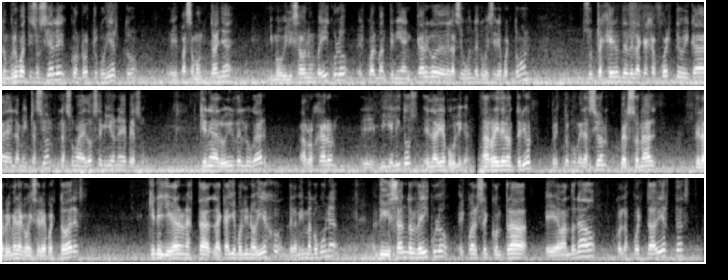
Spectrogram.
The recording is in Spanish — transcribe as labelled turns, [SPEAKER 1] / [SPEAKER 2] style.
[SPEAKER 1] Un grupo antisociales con rostro cubierto, eh, pasamontaña y movilizado en un vehículo, el cual mantenía en cargo desde la segunda comisaría de Puerto Montt, sustrajeron desde la caja fuerte ubicada en la administración la suma de 12 millones de pesos, quienes al huir del lugar arrojaron eh, miguelitos en la vía pública. A raíz de lo anterior, prestó cooperación personal de la primera comisaría de Puerto Varas, quienes llegaron hasta la calle Molino Viejo de la misma comuna, divisando el vehículo, el cual se encontraba eh, abandonado, con las puertas abiertas,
